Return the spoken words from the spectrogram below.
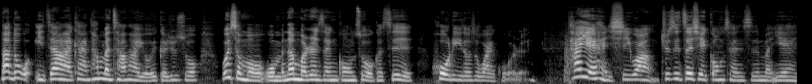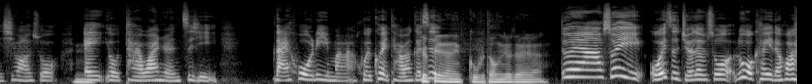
那如果以这样来看，他们常常有一个就是说，为什么我们那么认真工作，可是获利都是外国人？他也很希望，就是这些工程师们也很希望说，哎、欸，有台湾人自己。来获利嘛，回馈台湾，可是就变成股东就对了。对啊，所以我一直觉得说，如果可以的话，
